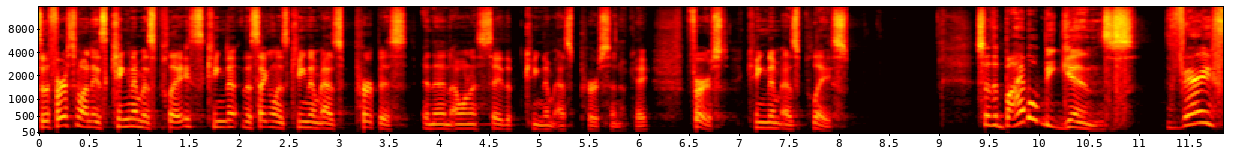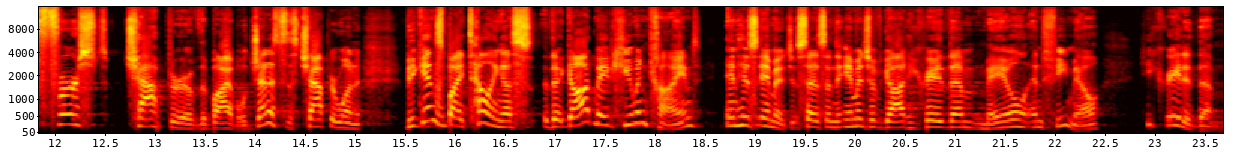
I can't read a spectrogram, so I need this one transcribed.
so the first one is kingdom as place. Kingdom, the second one is kingdom as purpose. And then I want to say the kingdom as person, okay? First, kingdom as place. So the Bible begins, the very first chapter of the Bible, Genesis chapter 1, begins by telling us that God made humankind in his image. It says, In the image of God, he created them, male and female, he created them.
